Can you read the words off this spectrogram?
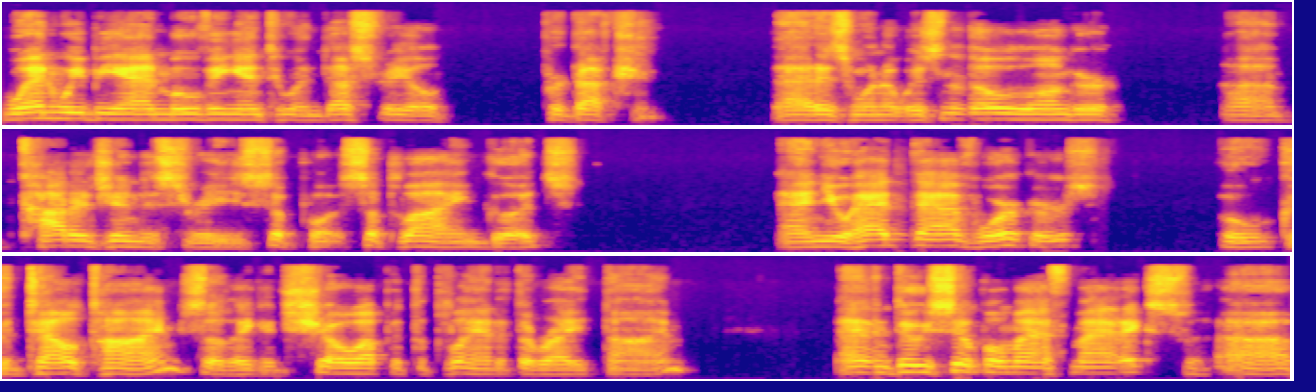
when we began moving into industrial production. That is when it was no longer uh, cottage industries su- supplying goods. And you had to have workers who could tell time so they could show up at the plant at the right time and do simple mathematics uh,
